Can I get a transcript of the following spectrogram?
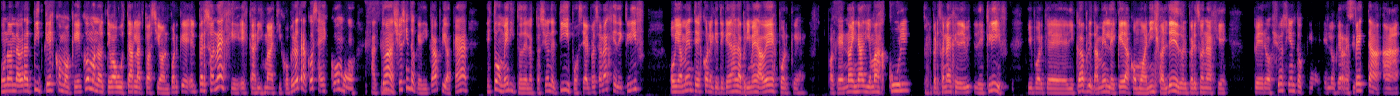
una onda Brad Pitt, que es como que, ¿cómo no te va a gustar la actuación? Porque el personaje es carismático, pero otra cosa es cómo actúa. Yo siento que DiCaprio acá es todo mérito de la actuación del tipo, o sea, el personaje de Cliff, obviamente es con el que te quedas la primera vez porque, porque no hay nadie más cool que el personaje de, de Cliff y porque DiCaprio también le queda como anillo al dedo el personaje. Pero yo siento que en lo que respecta a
